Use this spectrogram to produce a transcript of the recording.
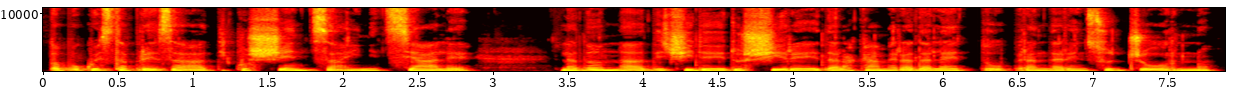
Dopo questa presa di coscienza iniziale, la donna decide d'uscire dalla camera da letto per andare in soggiorno,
